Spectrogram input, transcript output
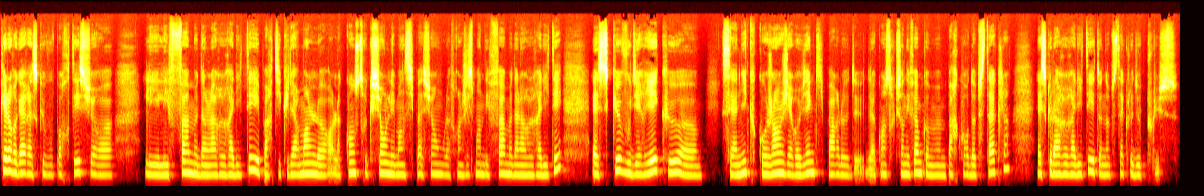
Quel regard est-ce que vous portez sur euh, les, femmes dans la ruralité et particulièrement leur, la construction, l'émancipation ou l'affranchissement des femmes dans la ruralité? Est-ce que vous diriez que euh, c'est Annick Cogent, j'y reviens, qui parle de, la construction des femmes comme un parcours d'obstacles Est-ce que la ruralité est un obstacle de plus?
